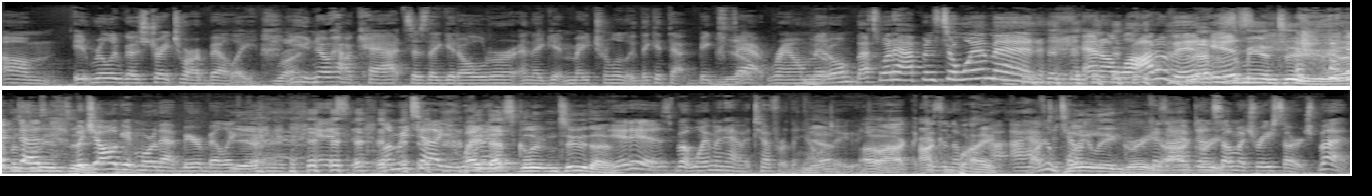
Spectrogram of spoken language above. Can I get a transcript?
Um, it really goes straight to our belly. Right. You know how cats, as they get older and they get matronly, they get that big Yep. fat round Yep. middle. That's what happens to women, and a lot of it It happens to is- men, too. It does, men, too. But y'all get more of that beer belly Yeah. thing, and, let me tell you, women, hey, that's gluten too, though. it is, but women have it tougher than y'all Yeah. do. Oh, I- I of the, I, I have I to tell you completely agree. because I I've done so much research. But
